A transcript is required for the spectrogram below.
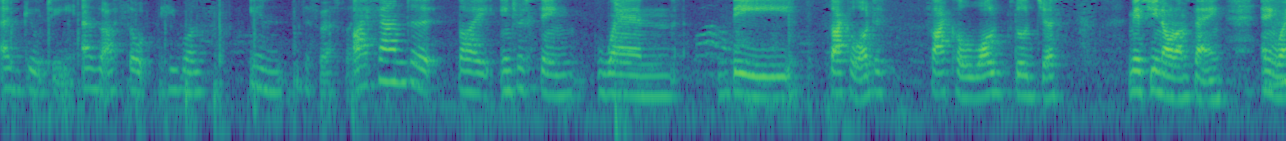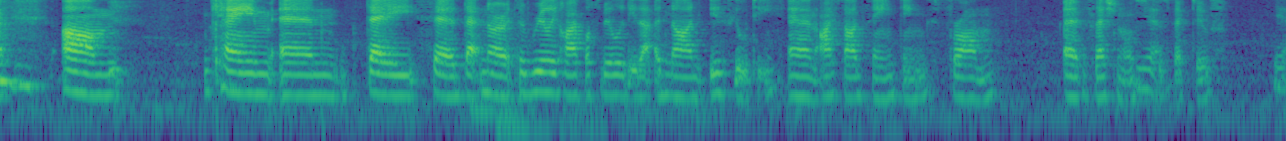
as guilty as I thought he was in the first place. I found it like interesting when the psychologic psychologists, miss you know what I'm saying. Anyway, um, came and they said that no, it's a really high possibility that Adnan is guilty, and I started seeing things from a professional's Yeah. perspective. Yeah.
